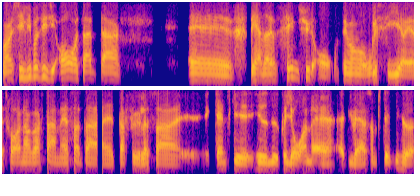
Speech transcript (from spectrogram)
må jeg sige, lige præcis i år, der, der øh, det har været et sindssygt år, det må man roligt sige, og jeg tror nok også, der er masser, der, der føler sig øh, ganske hivet ned på jorden af, af diverse omstændigheder.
